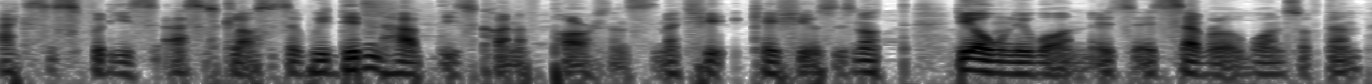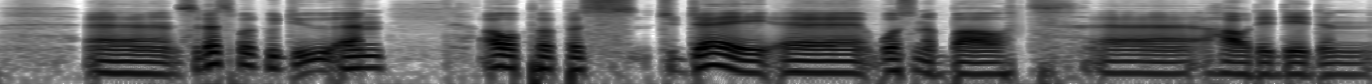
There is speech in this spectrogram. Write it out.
access for these asset classes if we didn't have these kind of partners. MacKay Shields is not the only one; it's, it's several ones of them. Uh, so that's what we do, and our purpose today uh, wasn't about uh, how they did and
